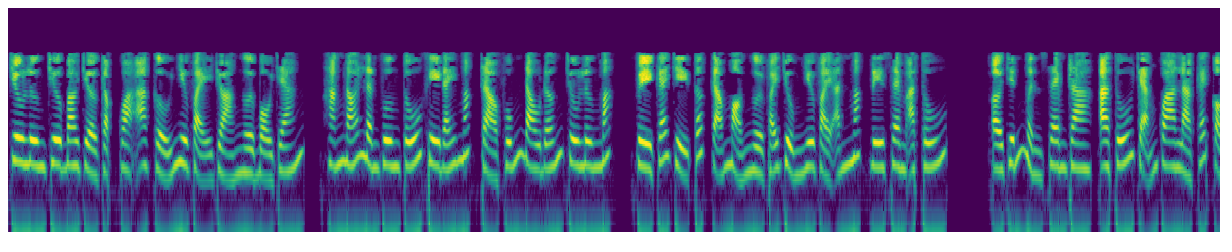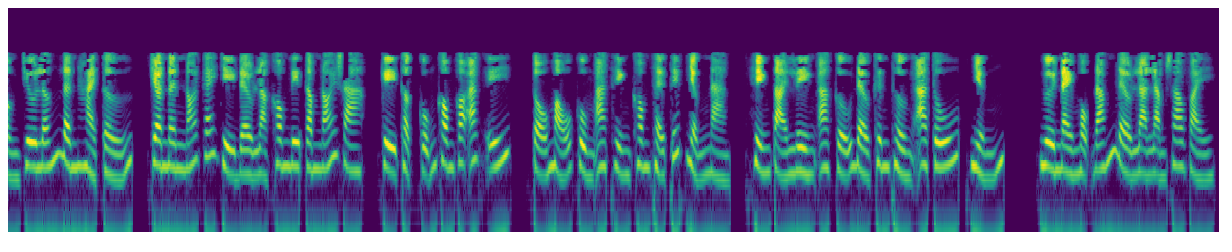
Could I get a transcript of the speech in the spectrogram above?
Chu lương chưa bao giờ gặp qua A cửu như vậy dọa người bộ dáng, hắn nói lên vương tú khi đáy mắt trào phúng đau đớn chu lương mắt, vì cái gì tất cả mọi người phải dùng như vậy ánh mắt đi xem A tú. Ở chính mình xem ra, A Tú chẳng qua là cái còn chưa lớn lên hài tử, cho nên nói cái gì đều là không đi tâm nói ra, kỳ thật cũng không có ác ý, tổ mẫu cùng A Thiền không thể tiếp nhận nàng, hiện tại liền A Cửu đều khinh thường A Tú, những người này một đám đều là làm sao vậy?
